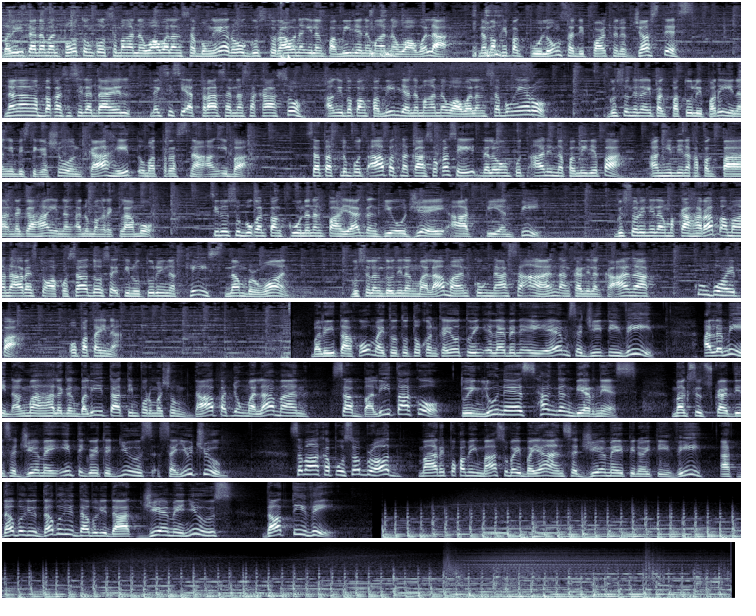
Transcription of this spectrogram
Balita naman po tungkol sa mga nawawalang sabongero, gusto raw ng ilang pamilya ng mga nawawala na makipagpulong sa Department of Justice. Nangangamba kasi sila dahil nagsisiatrasan na sa kaso ang iba pang pamilya ng mga nawawalang sabongero. Gusto nilang ipagpatuloy pa rin ang investigasyon kahit umatras na ang iba. Sa 34 na kaso kasi, 26 na pamilya pa ang hindi nakapagpanagahain ng anumang reklamo. Sinusubukan pang kunan ng pahayag ang DOJ at PNP. Gusto rin nilang makaharap ang mga naarestong akusado sa itinuturing na case number one. Gusto lang daw nilang malaman kung nasaan ang kanilang kaanak, kung buhay pa o patay na. Balita ko, may tututukan kayo tuwing 11 a.m. sa GTV. Alamin ang mahalagang balita at impormasyong dapat nyong malaman sa Balita Ko tuwing lunes hanggang biyernes. Mag-subscribe din sa GMA Integrated News sa YouTube. Sa mga kapuso abroad, maaari po kaming masubaybayan sa GMA Pinoy TV at www.gmanews.tv.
